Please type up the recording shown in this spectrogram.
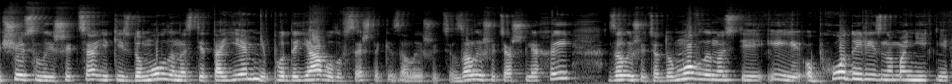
щось лишиться, якісь домовленості таємні по дияволу все ж таки залишаться. Залишаться шляхи, залишаться домовленості і обходи різноманітні.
